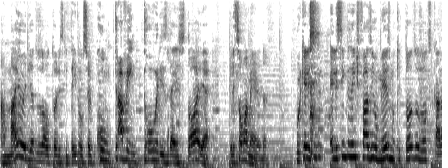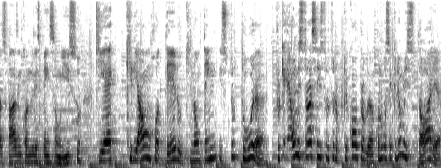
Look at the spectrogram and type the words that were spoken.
a maioria dos autores que tentam ser contraventores da história, eles são uma merda. Porque eles, eles simplesmente fazem o mesmo que todos os outros caras fazem quando eles pensam isso, que é criar um roteiro que não tem estrutura. Porque é uma história sem estrutura, porque qual é o problema? Quando você cria uma história,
